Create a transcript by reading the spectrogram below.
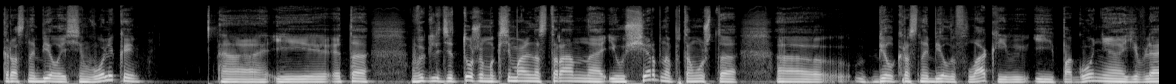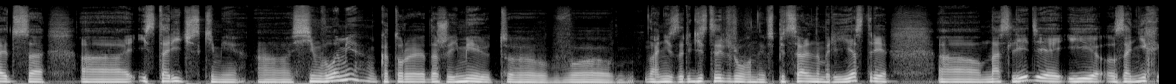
красно-белой символикой. А, и это выглядит тоже максимально странно и ущербно, потому что э, бел-красно-белый флаг и, и погоня являются э, историческими э, символами, которые даже имеют, э, в, они зарегистрированы в специальном реестре э, наследия, и за них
